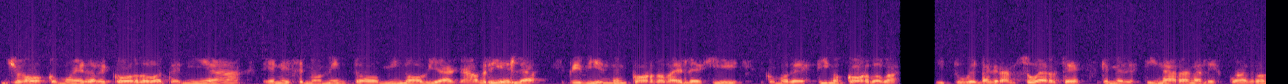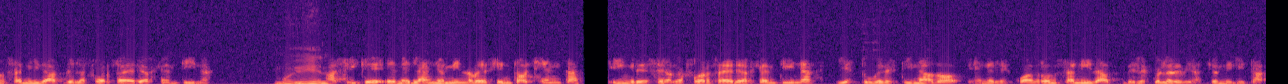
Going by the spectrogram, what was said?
Yo, como era de Córdoba, tenía en ese momento mi novia, Gabriela, viviendo en Córdoba, elegí como destino Córdoba. Y tuve la gran suerte que me destinaran al Escuadrón Sanidad de la Fuerza Aérea Argentina. Muy bien. Así que en el año 1980 ingresé a la Fuerza Aérea Argentina y estuve destinado en el Escuadrón Sanidad de la Escuela de Aviación Militar.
